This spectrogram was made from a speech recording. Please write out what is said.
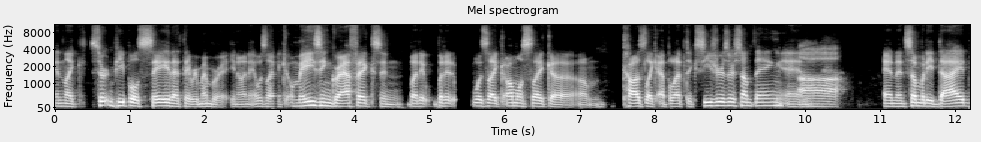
and like certain people say that they remember it, you know, and it was like amazing graphics, and but it but it was like almost like a um caused like epileptic seizures or something, and Ah, and then somebody died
